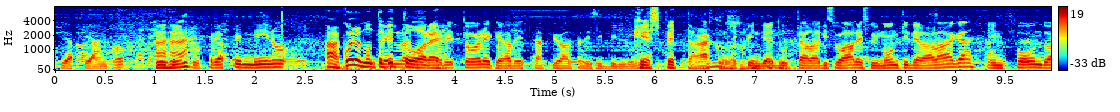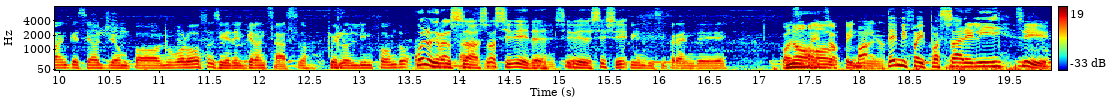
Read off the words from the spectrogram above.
qui a fianco, uh -huh. sul preappennino. Ah, quello è il Monte Vettore. È il Monte Vettore che è la vetta più alta di Sibillini. Che spettacolo! E quindi è tutta la visuale sui monti della Laga e in fondo, anche se oggi è un po' nuvoloso, si vede il Gran Sasso. Quello lì in fondo. Quello è il Gran Sasso, Sasso. Ah, si vede, sì, si vede, sì sì. Quindi si prende quasi no, mezzo Appennino. Ma te mi fai passare lì? Sì,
